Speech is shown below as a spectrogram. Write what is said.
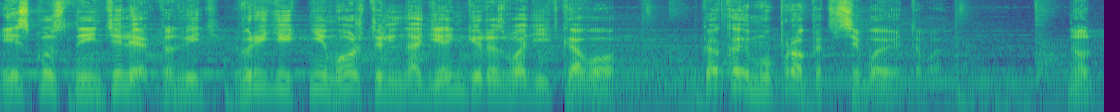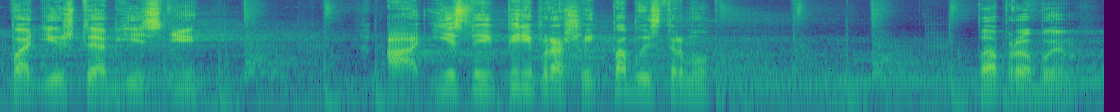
Искусственный интеллект, он ведь вредить не может или на деньги разводить кого. Какой ему прок от всего этого? Ну, вот поди ж ты объясни. А если перепрошить по-быстрому? Попробуем.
